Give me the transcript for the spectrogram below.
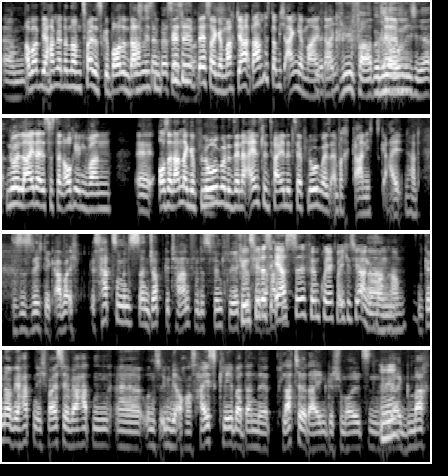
Ähm, Aber wir haben ja dann noch ein zweites gebaut und da haben wir es ein besser bisschen geworden. besser gemacht. Ja, da haben wir es, glaube ich, angemalt mit dann. Acrylfarbe, glaube Ähm, ich, ja. Nur leider ist es dann auch irgendwann äh, auseinandergeflogen und in seine Einzelteile zerflogen, weil es einfach gar nichts gehalten hat. Das ist richtig. Aber ich, es hat zumindest seinen Job getan für das Filmprojekt. Für, das für das erste Filmprojekt, welches wir angefangen Ähm, haben. Genau, wir hatten, ich weiß ja, wir hatten äh, uns irgendwie auch aus Heißkleber dann eine Platte reingeschmolzen Mhm. oder gemacht,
